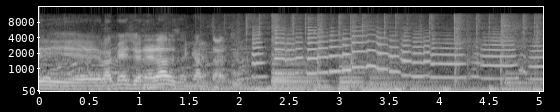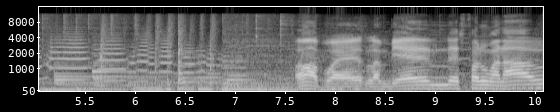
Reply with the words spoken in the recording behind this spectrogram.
i l'ambient general és encantat. Home, pues, l'ambient és fenomenal,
